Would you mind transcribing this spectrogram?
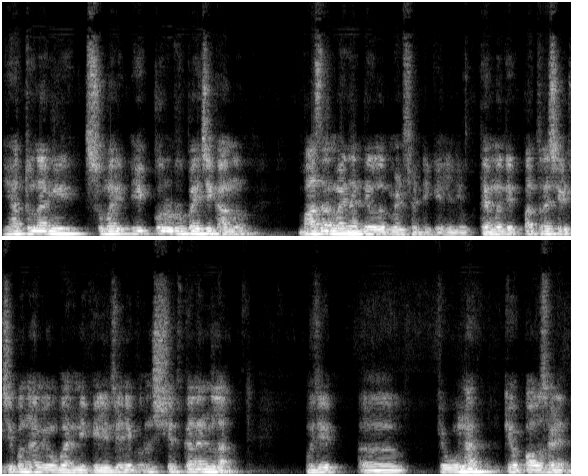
ह्यातून आम्ही सुमारे एक करोड रुपयाची कामं बाजार मैदान डेव्हलपमेंटसाठी केलेली आहेत. त्यामध्ये पत्रा शेडची पण आम्ही उभारणी केली जेणेकरून शेतकऱ्यांना म्हणजे किंवा उन्हात किंवा पावसाळ्यात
